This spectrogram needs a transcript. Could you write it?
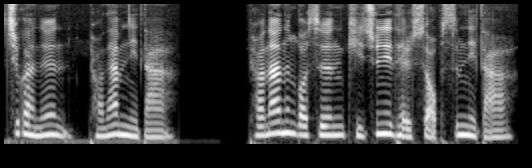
가치관은 변합니다. 변하는 것은 기준이 될 수 없습니다.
